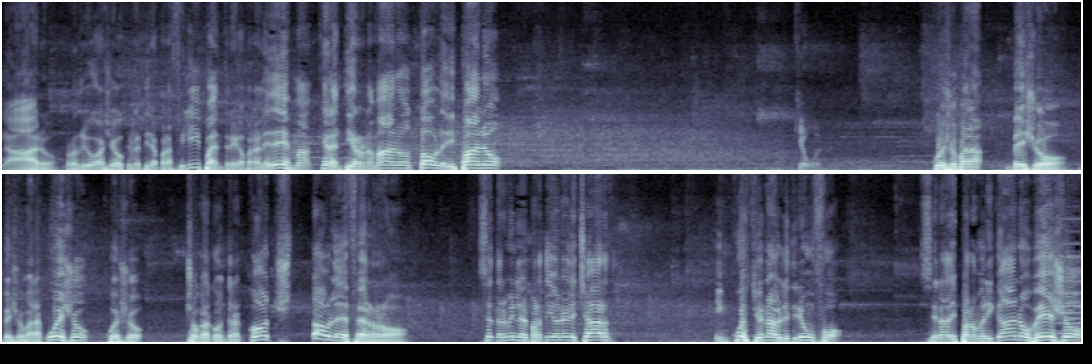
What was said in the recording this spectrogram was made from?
Claro, Rodrigo Gallegos que la tira para Filipa, entrega para Ledesma, que la entierra una mano, doble de hispano, Qué bueno. cuello para Bello, Bello para Cuello, Cuello choca contra Koch, doble de ferro. Se termina el partido en el Echard, incuestionable triunfo, será de hispanoamericano, Bello.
